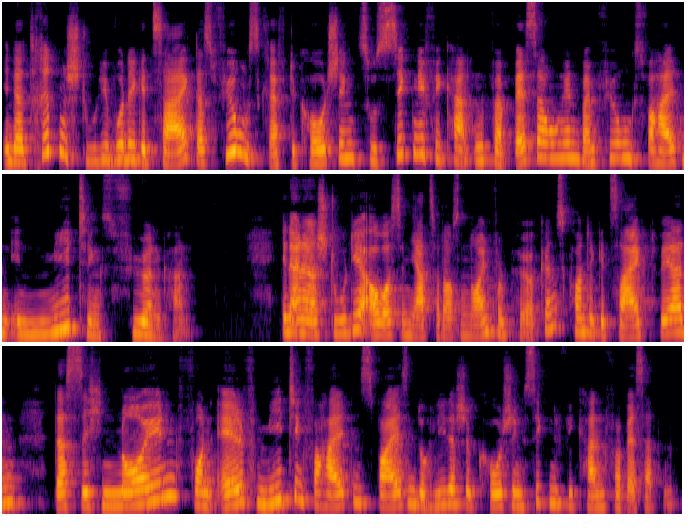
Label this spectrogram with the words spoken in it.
In der dritten Studie wurde gezeigt, dass Führungskräfte-Coaching zu signifikanten Verbesserungen beim Führungsverhalten in Meetings führen kann. In einer Studie, auch aus dem Jahr 2009 von Perkins, konnte gezeigt werden, dass sich neun von elf Meeting-Verhaltensweisen durch Leadership Coaching signifikant verbesserten.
